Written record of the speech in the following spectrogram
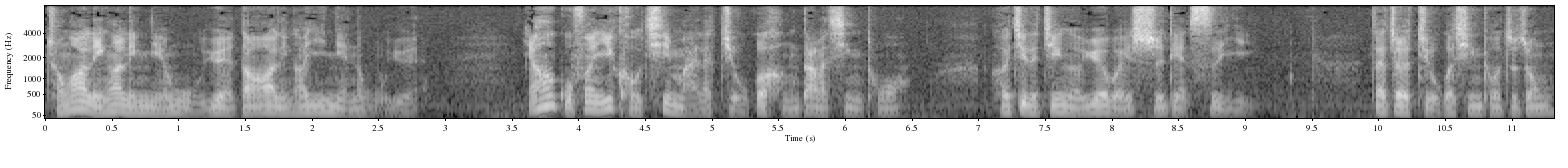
从二零二零年五月到二零二一年的五月，洋河股份一口气买了九个恒大的信托，合计的金额约为十点四亿。在这九个信托之中，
